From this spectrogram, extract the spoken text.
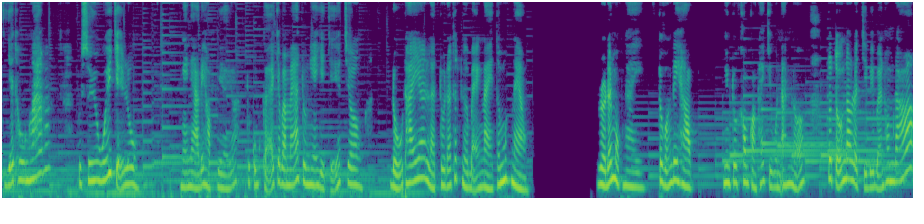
chị dễ thương lắm. Tôi siêu quý chị luôn. Ngày nào đi học về á tôi cũng kể cho ba má tôi nghe về chị hết trơn. Đủ thấy á, là tôi đã thích người bạn này tới mức nào. Rồi đến một ngày tôi vẫn đi học nhưng tôi không còn thấy chị quỳnh anh nữa. Tôi tưởng đâu là chị bị bệnh hôm đó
